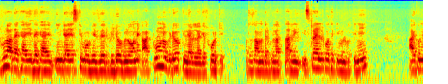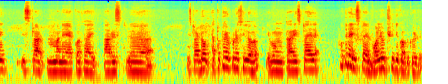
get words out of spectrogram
ঘোলা দেখায়, ই দেখায় ইন্ডিয়া এসকে মুভিজের ভিডিওগুলো, অনেক পুরনো ভিডিও ক্লিয়ার লাগে ফোর কে অথচ আমাদেরগুলা তার স্টাইলের কথা কি বলব? তিনি আইকনিক স্টার মানে কথায় তার স্টারডম এতটাই উপরে ছিল এবং তার স্টাইল প্রতিটা স্টাইল বলিউড শুধু কপি করে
